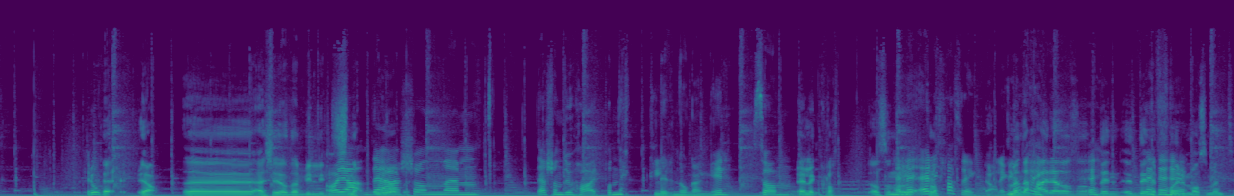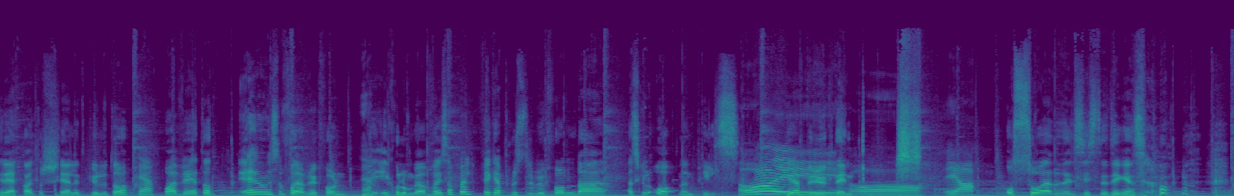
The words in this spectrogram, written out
Krok. Eh, ja. Eh, jeg kjenner at jeg vil ikke Å ja, snakke det er over. sånn um, Det er sånn du har på nøkler noen ganger. Sånn Eller klatt... Altså når Eller, eller klatring. Ja, men det her er altså, den, den er forma som en trekant og ser litt kul ut òg. Ja. Og jeg vet at en gang så får jeg bruk for den. Ja. I, I Colombia for eksempel, fikk jeg plutselig bruk for den da jeg skulle åpne en pils. Oi! Jeg bruker den. Åh, ja. Og så er det den siste tingen som,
